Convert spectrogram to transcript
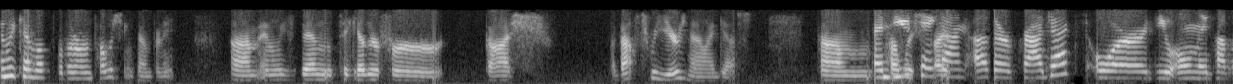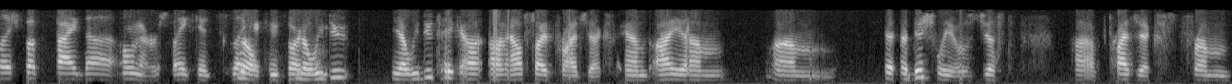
And we came up with our own publishing company. Um, and we've been together for, gosh, about three years now, I guess. Um, And do you take I- on other projects, or do you only publish books by the owners? Like it's like no, a consortium. No, we do. Yeah, we do take out on outside projects, and I um um initially it was just uh projects from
